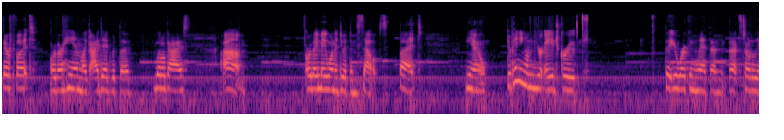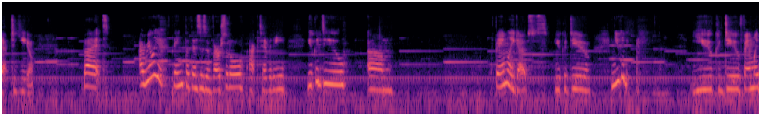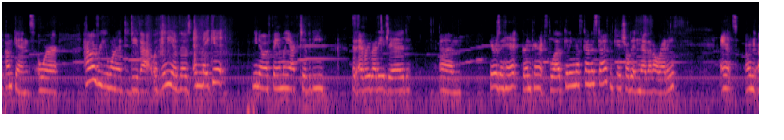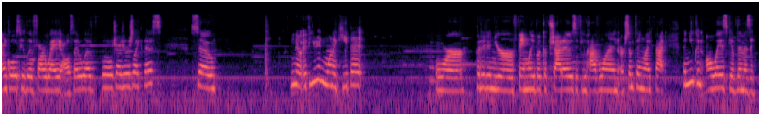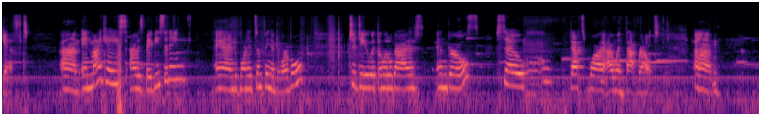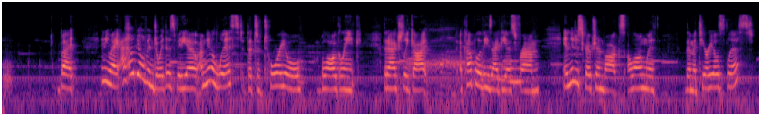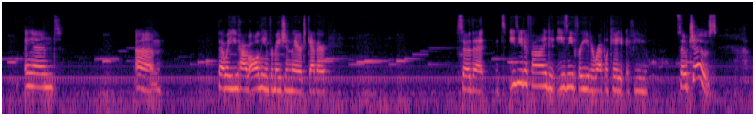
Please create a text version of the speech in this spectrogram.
their foot or their hand like I did with the little guys. Um, or they may want to do it themselves. But, you know, depending on your age group that you're working with, and that's totally up to you. But I really think that this is a versatile activity. You could do um, family ghosts. You could do, and you could, you could do family pumpkins or however you wanted to do that with any of those and make it, you know, a family activity that everybody did. Um, here's a hint grandparents love getting this kind of stuff, in case y'all didn't know that already. Aunts and uncles who live far away also love little treasures like this. So, you know, if you didn't want to keep it or put it in your family book of shadows if you have one or something like that, then you can always give them as a gift. Um, in my case, I was babysitting and wanted something adorable to do with the little guys and girls. So that's why I went that route. Um, but anyway, I hope y'all have enjoyed this video. I'm going to list the tutorial blog link that I actually got a couple of these ideas from in the description box along with the materials list and um, that way you have all the information there together so that it's easy to find and easy for you to replicate if you so chose.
